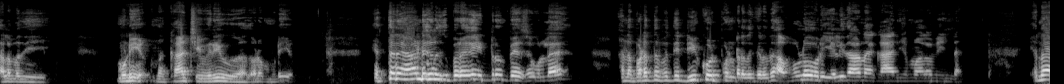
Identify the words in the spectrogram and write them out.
தளபதி முடியும். அந்த காட்சி விரிவு அதோட முடியும். எத்தனை ஆண்டுகளுக்கு பிறகு இன்றும் பேசக்குள்ள அந்த படத்தை பற்றி டீகோட் பண்ணுறதுங்கிறது அவ்வளோ ஒரு எளிதான காரியமாகவே இல்லை. ஏன்னா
